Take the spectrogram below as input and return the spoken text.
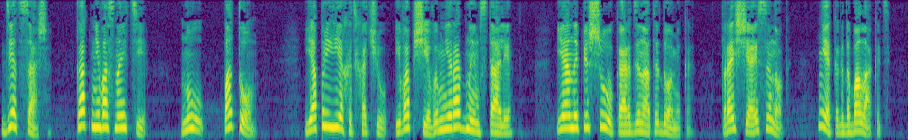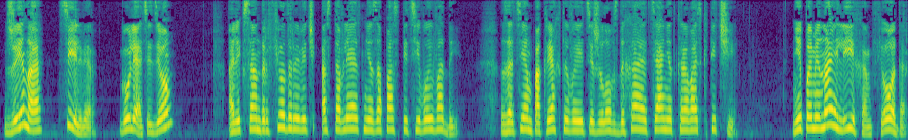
«Дед Саша, как мне вас найти? Ну, потом. Я приехать хочу, и вообще вы мне родным стали. Я напишу координаты домика. Прощай, сынок. Некогда балакать. Джина, Сильвер, гулять идем?» Александр Федорович оставляет мне запас питьевой воды. Затем, покряхтывая и тяжело вздыхая, тянет кровать к печи. «Не поминай лихом, Федор!»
